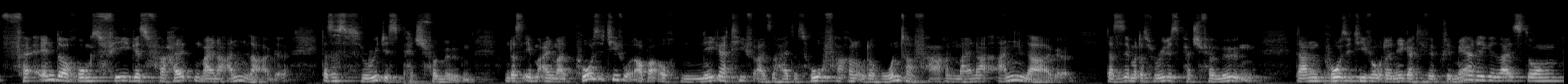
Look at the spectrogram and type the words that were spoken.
veränderungsfähiges Verhalten meiner Anlage. Das ist das Redispatch-Vermögen. Und das eben einmal positiv, aber auch negativ, also halt das Hochfahren oder Runterfahren meiner Anlage. Das ist immer das Redispatch-Vermögen. Dann positive oder negative Primärregelleistung,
